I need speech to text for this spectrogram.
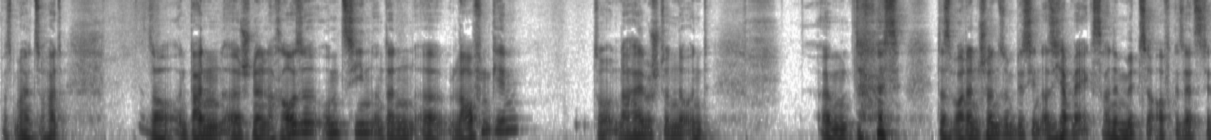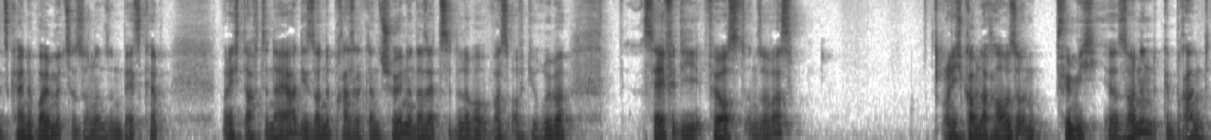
was man halt so hat. So, und dann äh, schnell nach Hause umziehen und dann äh, laufen gehen. So eine halbe Stunde und ähm, das, das war dann schon so ein bisschen, also ich habe mir extra eine Mütze aufgesetzt, jetzt keine Wollmütze, sondern so ein Basecap, weil ich dachte, naja, die Sonne prasselt ganz schön und da setzt du dann aber was auf die rüber. Safety first und sowas. Und ich komme nach Hause und fühle mich äh, sonnengebrannt.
